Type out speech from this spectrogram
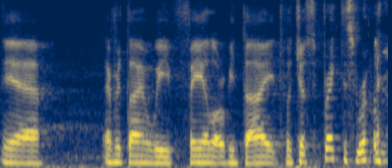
yeah. Every time we fail or we die, it was just a practice run.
